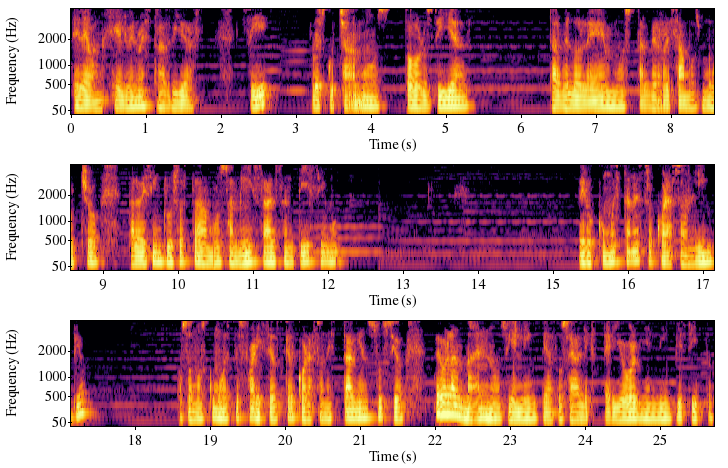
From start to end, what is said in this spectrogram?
el Evangelio en nuestras vidas. Sí, lo escuchamos todos los días, tal vez lo leemos, tal vez rezamos mucho, tal vez incluso hasta vamos a misa al Santísimo, pero ¿cómo está nuestro corazón limpio? ¿O somos como estos fariseos que el corazón está bien sucio, pero las manos bien limpias, o sea, el exterior bien limpiecito?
